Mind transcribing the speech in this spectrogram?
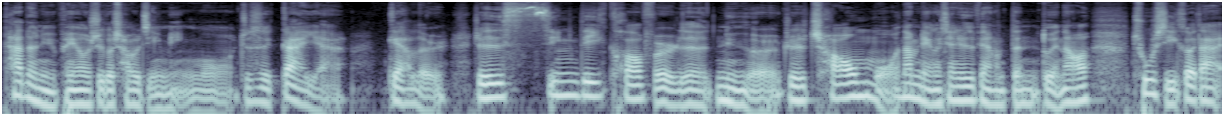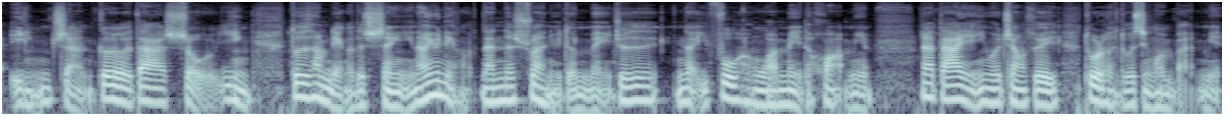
他的女朋友是个超级名模，就是盖亚。Geller 就是 Cindy Crawford 的女儿，就是超模。他们两个现在就是非常登对，然后出席各大影展、各大首映都是他们两个的身影。然后因为两个男的帅，女的美，就是那一副很完美的画面。那大家也因为这样，所以多了很多新闻版面。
